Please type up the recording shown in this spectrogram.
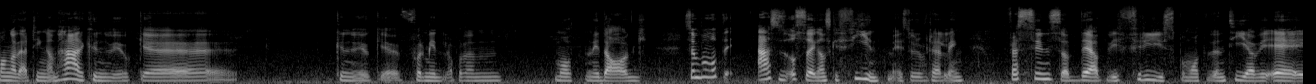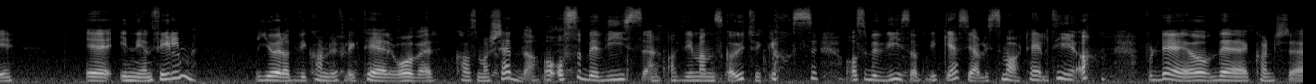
Mange av de tingene her kunne vi jo ikke kunne vi jo ikke formidla på den måten i dag. Som på en måte jeg syns også er ganske fint med historiefortelling. For jeg syns at det at vi fryser på en måte den tida vi er i, er inni en film, gjør at vi kan reflektere over hva som har skjedd da. Og også bevise at vi mennesker utvikler oss. Og også bevise at vi ikke er så jævlig smart hele tida. For det er jo det er kanskje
